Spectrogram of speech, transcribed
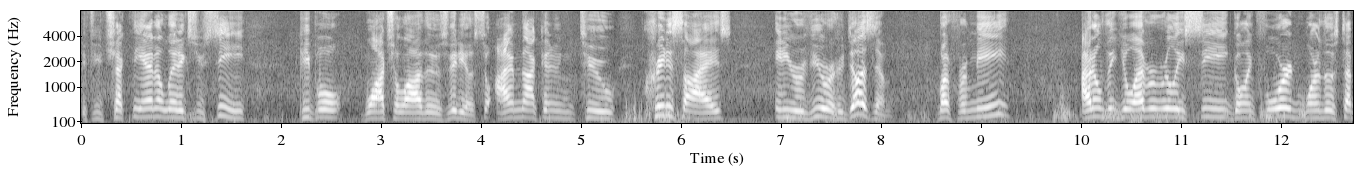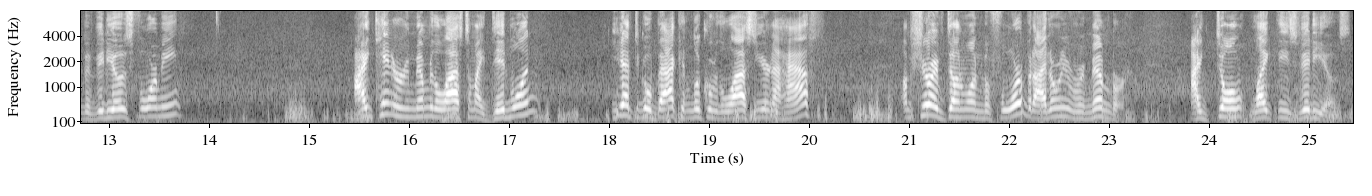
If you check the analytics, you see people watch a lot of those videos. So I'm not going to criticize any reviewer who does them. But for me, I don't think you'll ever really see going forward one of those type of videos for me. I can't remember the last time I did one. You'd have to go back and look over the last year and a half. I'm sure I've done one before, but I don't even remember. I don't like these videos.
